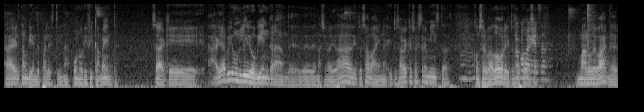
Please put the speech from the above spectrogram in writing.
a, a él también de Palestina honoríficamente. O sea, que ahí había un lío bien grande de, de nacionalidad y toda esa vaina. Y tú sabes que esos extremistas, conservadores y todas No esas cogen cosas, esa. malo de Wagner.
